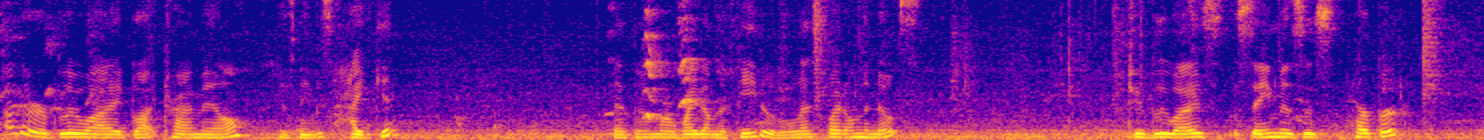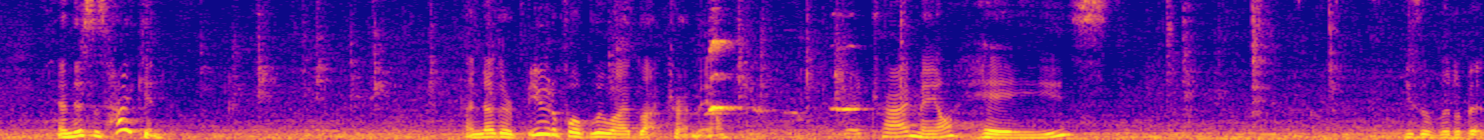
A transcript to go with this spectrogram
Other blue-eyed black tri-male, his name is Hyken. A little more white on the feet, a little less white on the nose. Two blue eyes, the same as his Harper. And this is Hyken. Another beautiful blue-eyed black tri-male. Red tri-male, Hayes. He's a little bit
